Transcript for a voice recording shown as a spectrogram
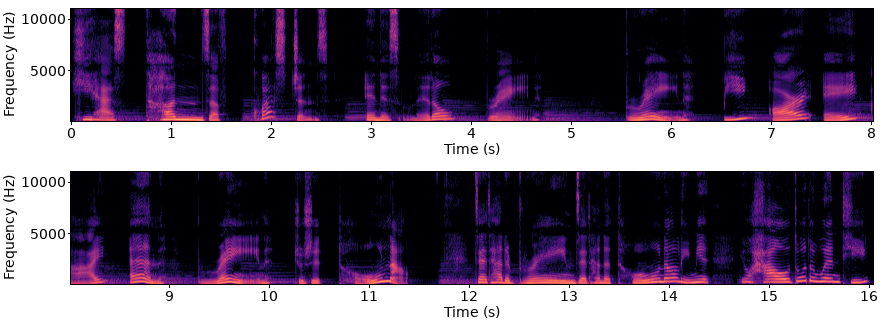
He has tons of questions in his little brain. Brain, B R A I N, brain 就是头脑。在他的 brain，在他的头脑里面有好多的问题。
